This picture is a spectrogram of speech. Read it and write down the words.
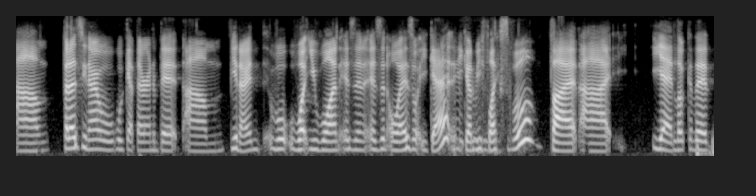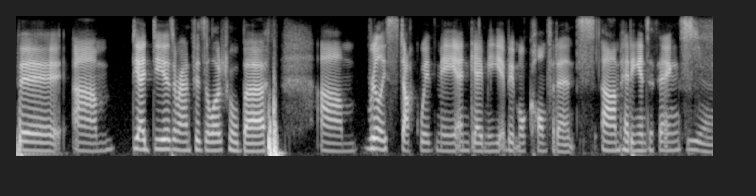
Um, but as you know, we'll, we'll, get there in a bit. Um, you know, w- what you want isn't isn't always what you get. You got to be mm-hmm. flexible. But uh, yeah, look, the the um, the ideas around physiological birth um, really stuck with me and gave me a bit more confidence um, heading into things. Yeah.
